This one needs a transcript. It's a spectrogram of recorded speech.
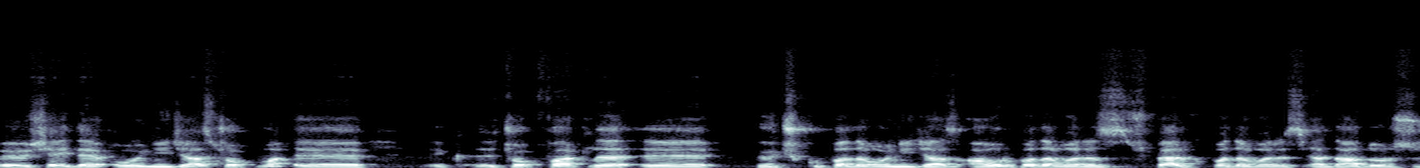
e, şeyde oynayacağız. Çok e, e, çok farklı e, 3 kupada oynayacağız. Avrupa'da varız, Süper Kupa'da varız. Ya daha doğrusu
